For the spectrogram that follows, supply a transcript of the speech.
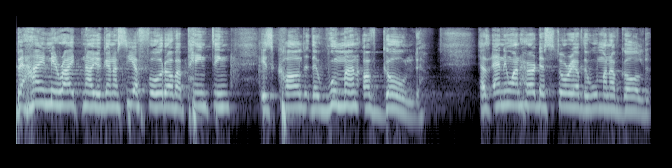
Behind me right now, you're gonna see a photo of a painting. It's called The Woman of Gold. Has anyone heard the story of the woman of gold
